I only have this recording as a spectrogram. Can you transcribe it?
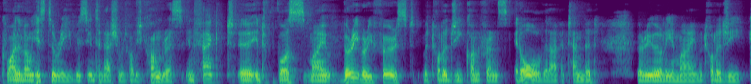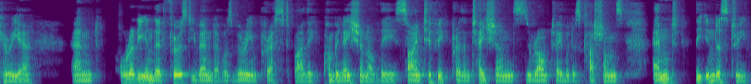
quite a long history with the International Metrology Congress. In fact, uh, it was my very, very first metrology conference at all that I've attended very early in my metrology career. And already in that first event, I was very impressed by the combination of the scientific presentations, the roundtable discussions, and the industry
